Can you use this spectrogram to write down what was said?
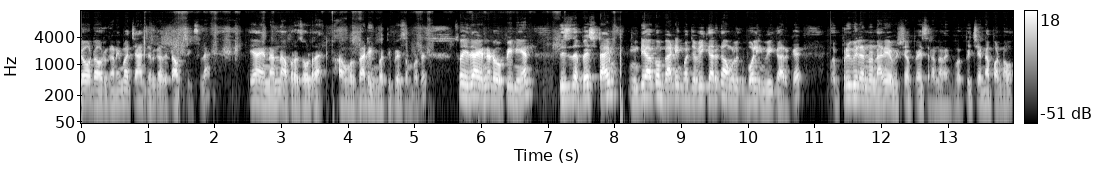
டோன்ட் அவருக்கு அதிகமாக சான்ஸ் இருக்காது டாப் சிக்ஸில் ஏன் என்னன்னு அப்புறம் சொல்கிறேன் அவங்க பேட்டிங் பற்றி பேசும்போது. ஸோ இதான் என்னோட opinion this is the best time இந்தியாவுக்கும் பேட்டிங் கொஞ்சம் வீக்காக இருக்குது அவங்களுக்கு போலிங் வீக்காக இருக்குது ப்ரிவியில் இன்னும் நிறைய விஷயம் பேசுகிறேன் நான். இப்போ பிச் என்ன பண்ணும்?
